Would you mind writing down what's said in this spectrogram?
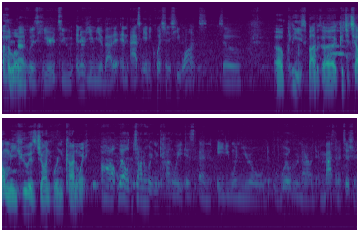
Hello. uh, who is here to interview me about it and ask me any questions he wants. So, Uh, please, Badr, uh, could you tell me who is John Horton Conway? Uh, well, John Horton Conway is an 81 year old world renowned mathematician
